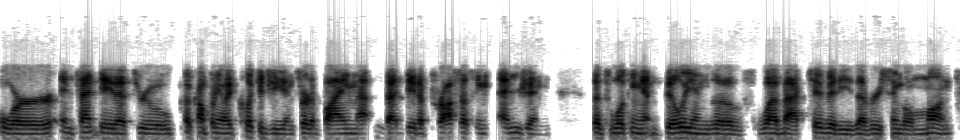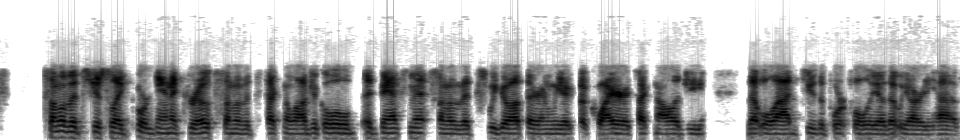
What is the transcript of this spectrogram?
or intent data through a company like Clickagy and sort of buying that, that data processing engine that's looking at billions of web activities every single month. Some of it's just like organic growth, some of it's technological advancement, some of it's we go out there and we acquire a technology that will add to the portfolio that we already have.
